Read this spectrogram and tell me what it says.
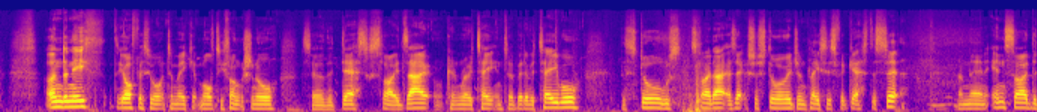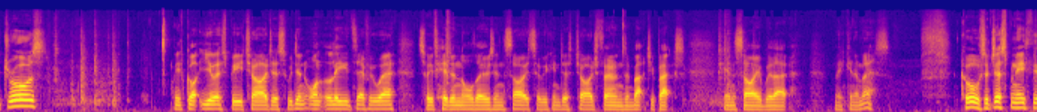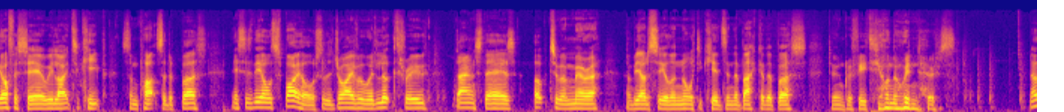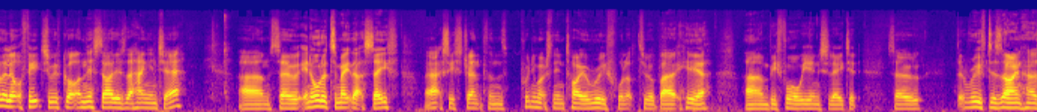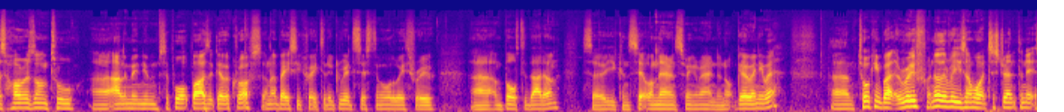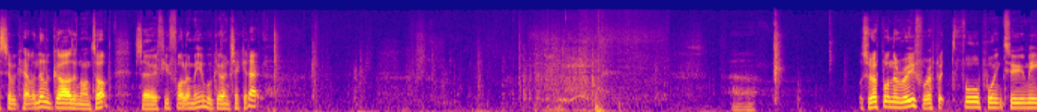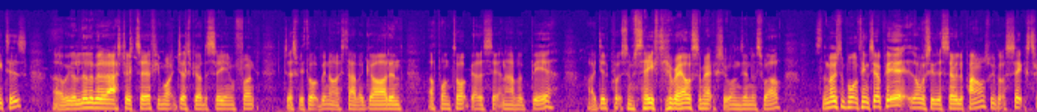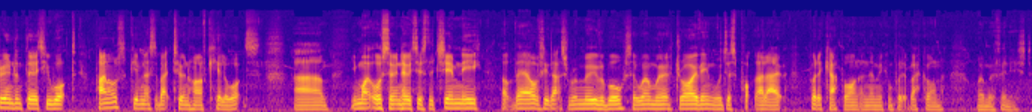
Underneath the office, we want to make it multifunctional, so the desk slides out, can rotate into a bit of a table. The stools slide out as extra storage and places for guests to sit. And then inside the drawers, We've got USB chargers. We didn't want leads everywhere, so we've hidden all those inside so we can just charge phones and battery packs inside without making a mess. Cool, so just beneath the office here, we like to keep some parts of the bus. This is the old spy hole, so the driver would look through downstairs up to a mirror and be able to see all the naughty kids in the back of the bus doing graffiti on the windows. Another little feature we've got on this side is the hanging chair. Um, so in order to make that safe, I actually strengthened pretty much the entire roof well up to about here um, before we insulate it. So the roof design has horizontal uh, aluminium support bars that go across and I basically created a grid system all the way through uh, and bolted that on so you can sit on there and swing around and not go anywhere. Um, talking about the roof, another reason I wanted to strengthen it is so we can have a little garden on top. So if you follow me, we'll go and check it out. Uh, so up on the roof, we're up at 4.2 metres. Uh, we've got a little bit of astroturf you might just be able to see in front. Just we thought it'd be nice to have a garden up on top, be able to sit and have a beer. I did put some safety rails, some extra ones in as well. So the most important thing to up here is obviously the solar panels. We've got six 330 watt panels, giving us about two and a half kilowatts. Um, you might also notice the chimney up there, obviously that's removable. So when we're driving, we'll just pop that out, put a cap on, and then we can put it back on when we're finished.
